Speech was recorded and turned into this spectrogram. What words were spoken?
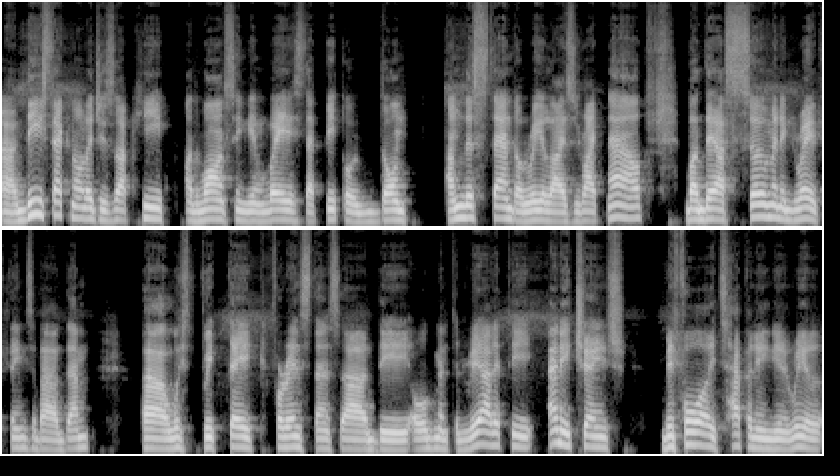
uh, these technologies are keep advancing in ways that people don't understand or realize right now, but there are so many great things about them. Uh, we, we take, for instance, uh, the augmented reality, any change before it's happening in real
